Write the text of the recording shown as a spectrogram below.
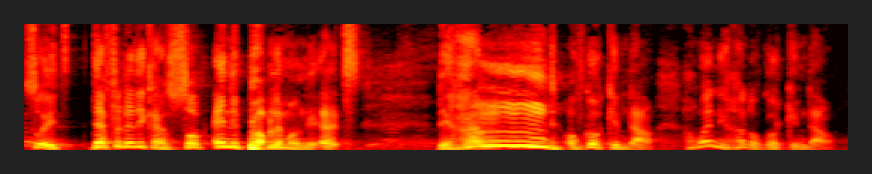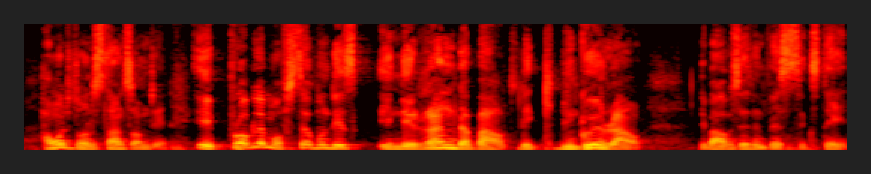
So it definitely can solve any problem on the earth. The hand of God came down. And when the hand of God came down, I want you to understand something. A problem of seven days in a roundabout, they've been going around. The Bible says in verse 16,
